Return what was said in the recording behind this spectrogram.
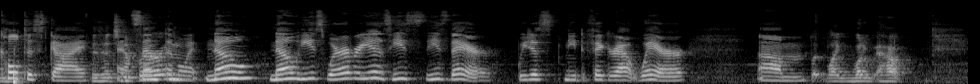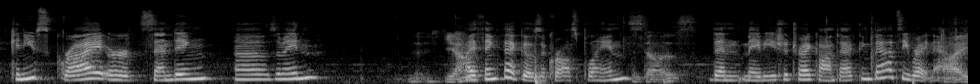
cultist guy, Is it and sent temporary? them away. No, no, he's wherever he is. He's he's there. We just need to figure out where. Um, But like, what? How? Can you scry or sending uh, Zamaiden? Yeah. I think that goes across planes. it does. then maybe you should try contacting Badzi right now. I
